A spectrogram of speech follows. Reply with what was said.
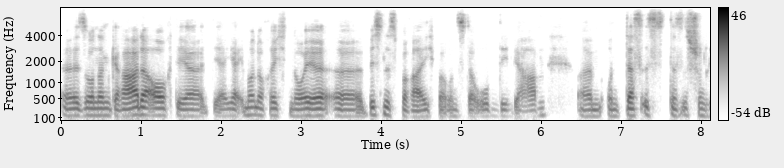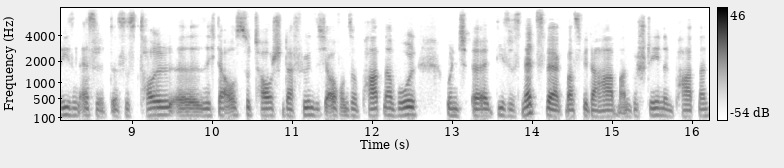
äh, sondern gerade auch der, der ja immer noch recht neue äh, Businessbereich bei uns da oben, den wir haben. Ähm, und das ist, das ist schon ein Riesenasset. Das ist toll, äh, sich da auszutauschen. Da fühlen sich auch unsere Partner wohl. Und äh, dieses Netzwerk, was wir da haben an bestehenden Partnern,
